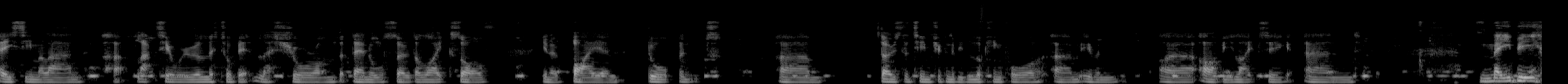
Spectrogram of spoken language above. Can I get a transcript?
AC Milan, uh, Lazio. We were a little bit less sure on, but then also the likes of, you know, Bayern, Dortmund. Um, those are the teams you're going to be looking for. Um, even uh, RB Leipzig and maybe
